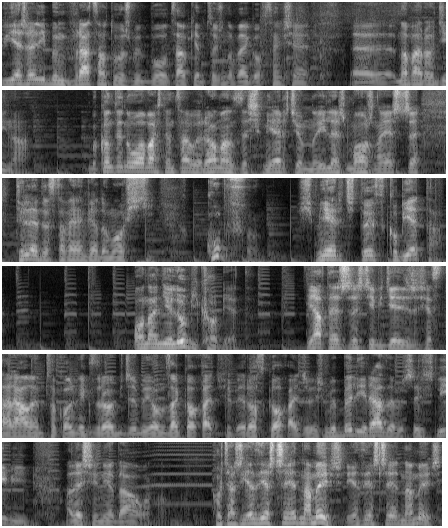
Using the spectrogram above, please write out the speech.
jeżeli bym wracał, to już by było całkiem coś nowego, w sensie e, nowa rodzina. Bo kontynuować ten cały romans ze śmiercią, no ileż można, jeszcze tyle dostawałem wiadomości. Kupson, śmierć to jest kobieta. Ona nie lubi kobiet. Ja też, żeście widzieli, że się starałem cokolwiek zrobić, żeby ją zakochać, siebie rozkochać, żebyśmy byli razem szczęśliwi, ale się nie dało, no. Chociaż jest jeszcze jedna myśl, jest jeszcze jedna myśl.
